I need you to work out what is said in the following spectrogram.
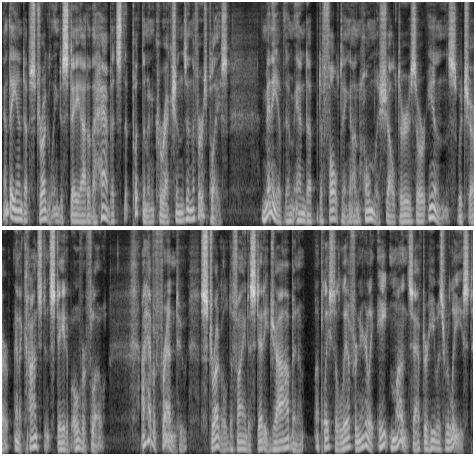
and they end up struggling to stay out of the habits that put them in corrections in the first place. Many of them end up defaulting on homeless shelters or inns, which are in a constant state of overflow. I have a friend who struggled to find a steady job and a, a place to live for nearly eight months after he was released.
